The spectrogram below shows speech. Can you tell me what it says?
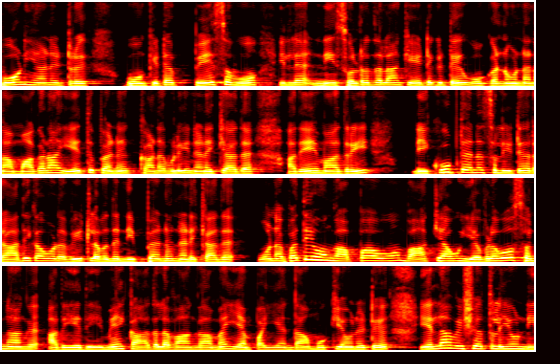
போனியான்னுட்டு உன்கிட்ட பேசவும் இல்லை நீ சொல்கிறதெல்லாம் கேட்டுக்கிட்டு உங்க உன்னை நான் மகனாக ஏற்றுப்பேன்னு கனவுலையும் நினைக்காத. அதே மாதிரி நீ கூப்பிட்டேன்னு சொல்லிட்டு ராதிகாவோட வீட்டில் வந்து நிற்பேன்னு நினைக்காத. உன்னை பற்றி உங்கள் அப்பாவும் பாக்கியாவும் எவ்வளவோ சொன்னாங்க. அது எதையுமே காதில் வாங்காமல் என் பையன் தான் முக்கியம்னுட்டு எல்லா விஷயத்துலையும் நீ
